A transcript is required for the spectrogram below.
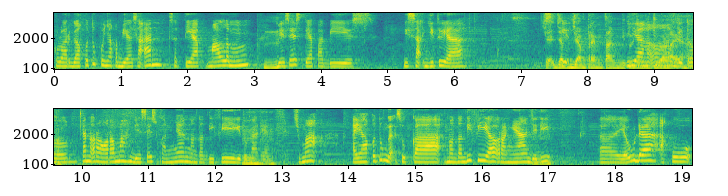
keluarga aku tuh punya kebiasaan setiap malam, biasanya setiap habis bisa gitu ya. Kayak jam-jam prime time gitu, Iya jam dijual heeh, lah ya. gitu. Kan orang-orang mah biasanya sukanya nonton TV gitu kan ya. Mhm. Cuma ayah aku tuh nggak suka nonton TV ya orangnya. Jadi Mhm. eh, ya udah aku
